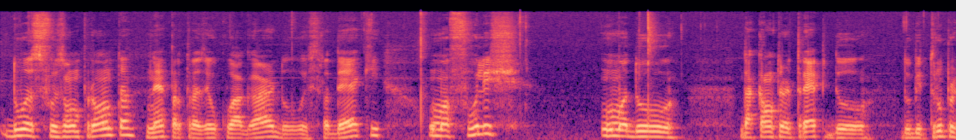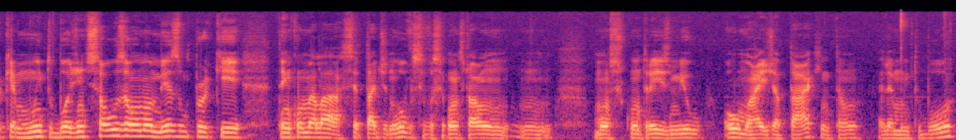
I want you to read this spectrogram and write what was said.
duas fusão pronta, né, para trazer o Kuagar do extra deck, uma Foolish, uma do da Counter Trap do do Bitrooper que é muito boa. A gente só usa uma mesmo porque tem como ela setar de novo se você controlar um, um monstro com 3000 ou mais de ataque, então ela é muito boa.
